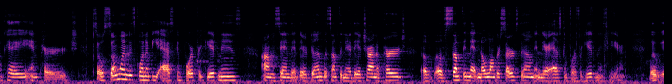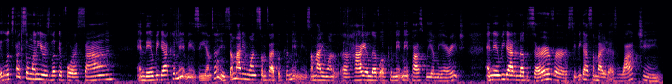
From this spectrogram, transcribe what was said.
okay, and purge. So someone is going to be asking for forgiveness, um, saying that they're done with something, that they're trying to purge of, of something that no longer serves them, and they're asking for forgiveness here. But it looks like someone here is looking for a sign. And then we got commitment. See, I'm telling you, somebody wants some type of commitment. Somebody wants a higher level of commitment, possibly a marriage. And then we got an observer. See, we got somebody that's watching.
